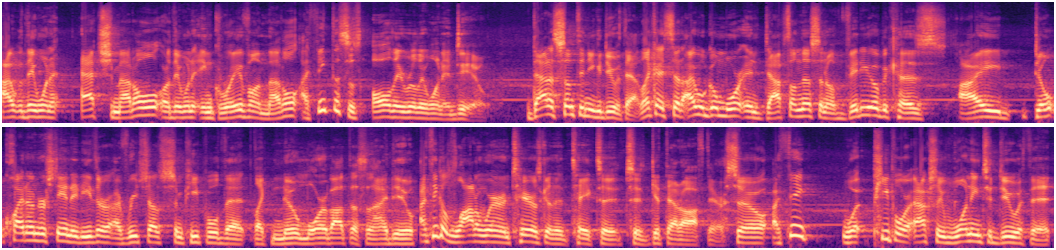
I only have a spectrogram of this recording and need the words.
I, they want to etch metal or they want to engrave on metal, I think this is all they really want to do. That is something you can do with that. Like I said, I will go more in depth on this in a video because I don't quite understand it either. I've reached out to some people that like know more about this than I do. I think a lot of wear and tear is going to take to, to get that off there. So I think what people are actually wanting to do with it,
